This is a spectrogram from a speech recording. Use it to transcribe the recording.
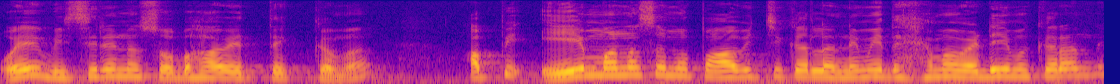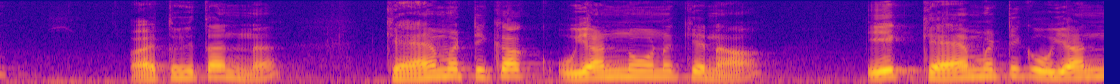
ඔය විසිරෙන ස්වභාවයත් එක්කම අපි ඒ මනසම පාවිච්චි කරලා නෙමෙයිද හැම වැඩේම කරන්නේ. ඔයත් හිතන්න කෑම ටිකක් උයන්න ඕන කෙනා ඒ කෑම ටික උයන්න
